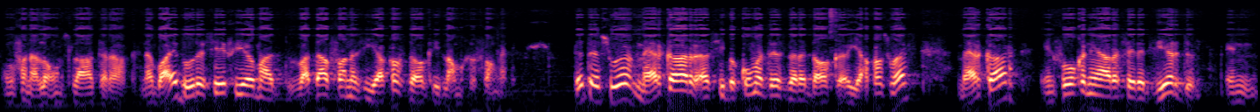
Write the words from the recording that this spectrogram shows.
om van hulle ontslae te raak. Nou baie boere sê vir jou maar wat daarvan as die jakkals dalk die lam gevang het. Dit is so merkbaar as jy bekommerd is dat dit dalk 'n jakkals was, merkbaar en volgende jaar as hy dit weer doen en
